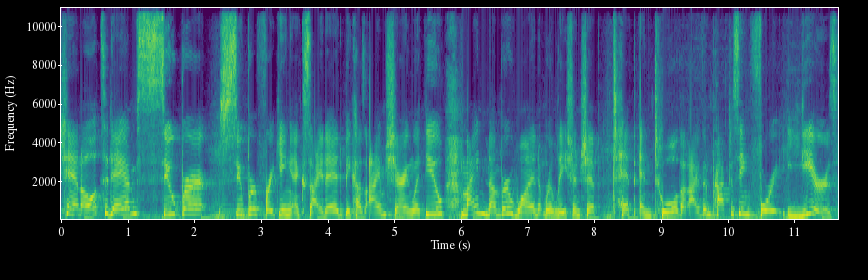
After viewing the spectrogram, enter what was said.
Channel. Today I'm super, super freaking excited because I'm sharing with you my number one relationship tip and tool that I've been practicing for years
